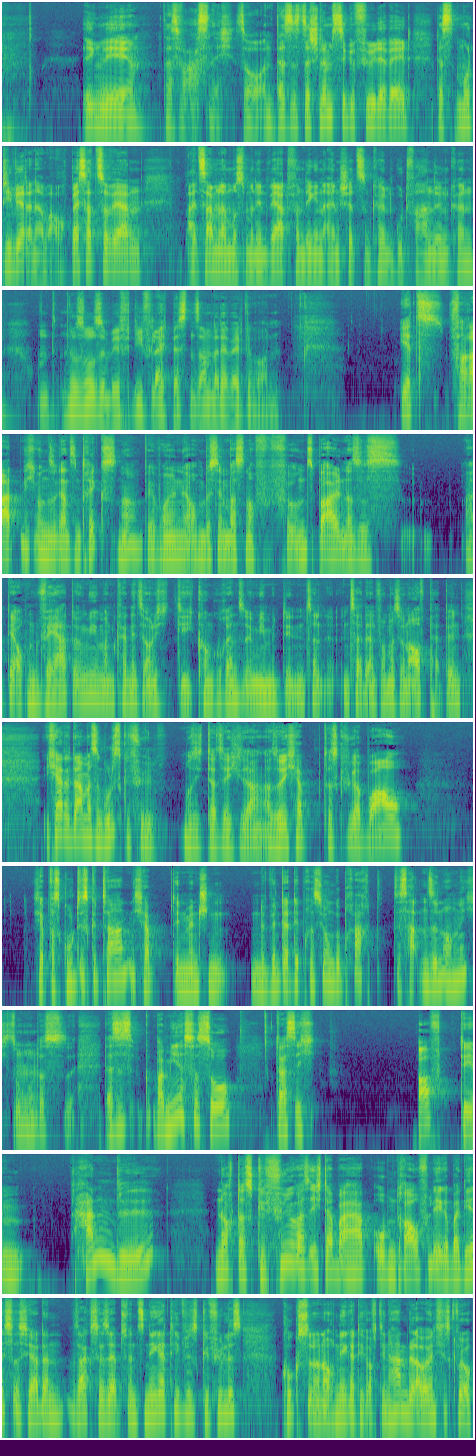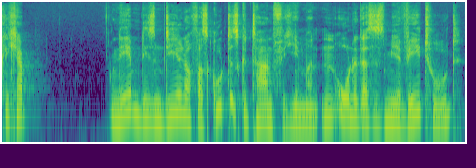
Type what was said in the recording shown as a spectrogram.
irgendwie, das war's nicht. So, und das ist das schlimmste Gefühl der Welt. Das motiviert einen aber auch, besser zu werden. Als Sammler muss man den Wert von Dingen einschätzen können, gut verhandeln können. Und nur so sind wir die vielleicht besten Sammler der Welt geworden. Jetzt verrat nicht unsere ganzen Tricks. Ne? Wir wollen ja auch ein bisschen was noch für uns behalten. Also es hat ja auch einen Wert irgendwie. Man kann jetzt auch nicht die Konkurrenz irgendwie mit den Insider-Informationen aufpäppeln. Ich hatte damals ein gutes Gefühl, muss ich tatsächlich sagen. Also ich habe das Gefühl, wow, ich habe was Gutes getan. Ich habe den Menschen eine Winterdepression gebracht. Das hatten sie noch nicht. So, mhm. das, das ist, bei mir ist das so, dass ich oft dem Handel noch das Gefühl, was ich dabei habe, obendrauf lege. Bei dir ist das ja, dann sagst du ja selbst, wenn es ein negatives Gefühl ist, guckst du dann auch negativ auf den Handel. Aber wenn ich das Gefühl, okay, ich habe neben diesem Deal noch was Gutes getan für jemanden, ohne dass es mir wehtut,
